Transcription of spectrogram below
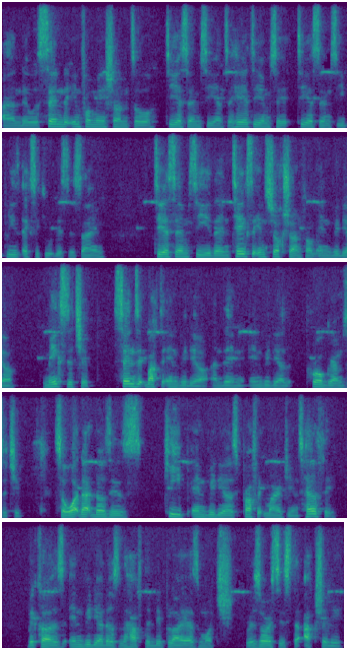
and they will send the information to TSMC and say, hey, TMC, TSMC, please execute this design. TSMC then takes the instruction from NVIDIA, makes the chip, sends it back to NVIDIA, and then NVIDIA programs the chip. So what that does is keep NVIDIA's profit margins healthy because NVIDIA doesn't have to deploy as much resources to actually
